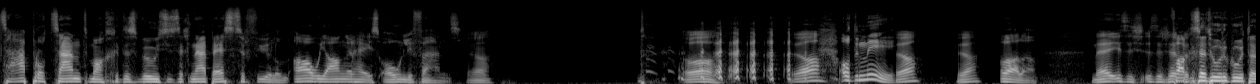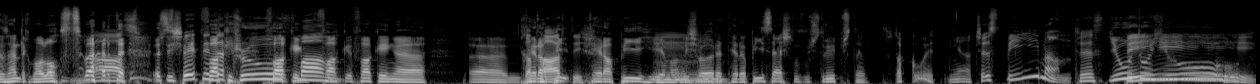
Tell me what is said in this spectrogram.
10% machen das, weil sie sich nicht besser fühlen. Und alle anderen haben es Onlyfans. Ja. Oh. ja, Oder nicht? ja, ja. Voilà. Nein, es ist, es ist Fuck, einfach... es hat verdammt gut, das endlich mal loszuwerden. Ah, es ist fucking- the truth, fucking, fucking, fucking äh, ähm, Therapie. Therapie hier, man. Mm. Ich schwöre, Therapiesession vom Strübsten. Das ist doch gut. Ja, just be, man. Just You be. do you.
